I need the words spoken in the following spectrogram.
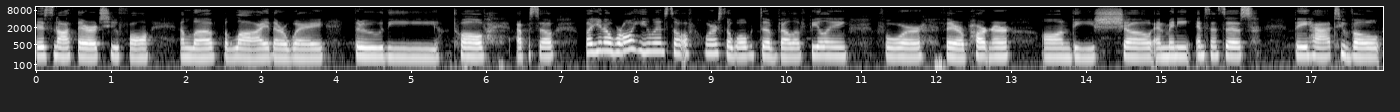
is not there to fall in love but lie their way through the 12 episode. But you know we're all humans so of course the wolf develop feeling for their partner on the show. And many instances they had to vote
